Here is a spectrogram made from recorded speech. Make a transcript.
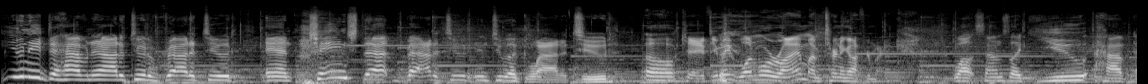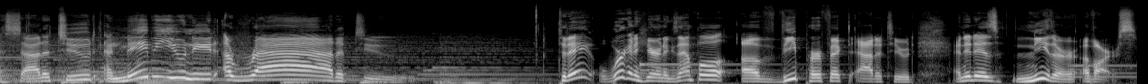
You need to have an attitude of gratitude and change that batitude into a gratitude. Okay, if you make one more rhyme, I'm turning off your mic. Well, it sounds like you have a attitude and maybe you need a ratitude. Today, we're going to hear an example of the perfect attitude, and it is neither of ours.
